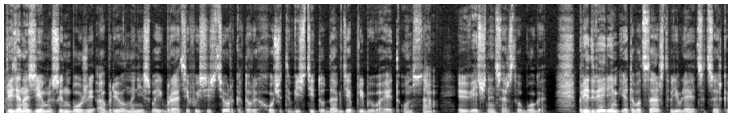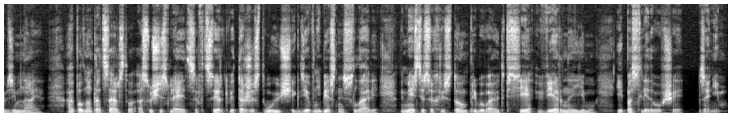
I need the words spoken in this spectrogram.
Придя на землю, Сын Божий обрел на ней своих братьев и сестер, которых хочет ввести туда, где пребывает Он сам — вечное царство Бога. Преддверием этого царства является церковь земная, а полнота царства осуществляется в церкви торжествующей, где в небесной славе вместе со Христом пребывают все верные Ему и последовавшие за Ним.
